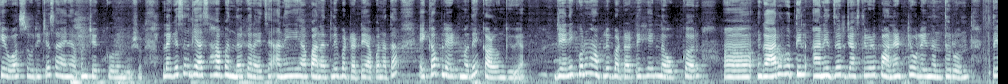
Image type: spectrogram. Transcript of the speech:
किंवा सुरीच्या सहाय्याने आपण चेक करून घेऊ शकतो. लगेचच गॅस हा बंद करायचा आणि ह्या पाण्यातले बटाटे आपण आता एका प्लेटमध्ये काढून घेऊया. जेणेकरून आपले बटाटे हे लवकर गार होतील आणि जर जास्त वेळ पाण्यात ठेवले नंतरून ते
